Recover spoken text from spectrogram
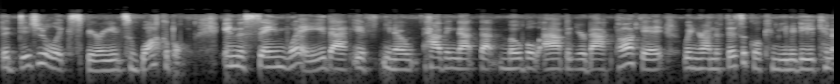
the digital experience walkable in the same way that if, you know, having that, that mobile app in your back pocket when you're on the physical community can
